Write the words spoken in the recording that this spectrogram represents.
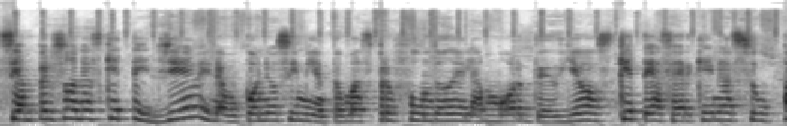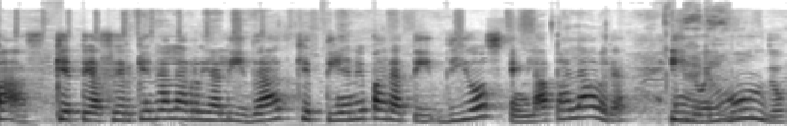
sean personas que te lleven a un conocimiento más profundo del amor de Dios. Que te acerquen a su paz. Que te acerquen a la realidad que tiene para ti Dios en la palabra y no el mundo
